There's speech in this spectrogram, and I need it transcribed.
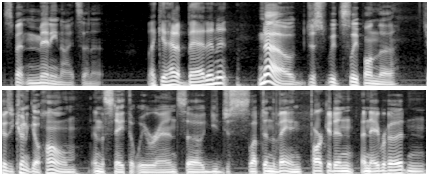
Spent many nights in it. Like it had a bed in it. No, just we'd sleep on the because you couldn't go home in the state that we were in, so you just slept in the van, park it in a neighborhood, and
